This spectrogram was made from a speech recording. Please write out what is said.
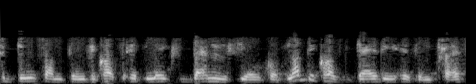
to do something because it makes them feel good, not because daddy is impressed.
